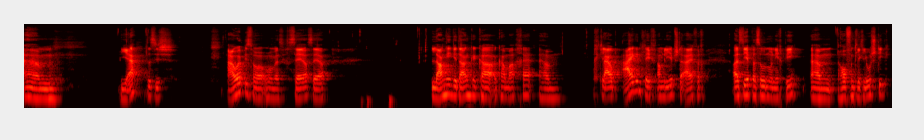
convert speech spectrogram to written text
Ähm, ja, das ist auch etwas, wo, wo man sich sehr, sehr lange Gedanken kann, kann machen ähm, Ich glaube eigentlich am liebsten einfach als die Person, die ich bin, ähm, hoffentlich lustig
